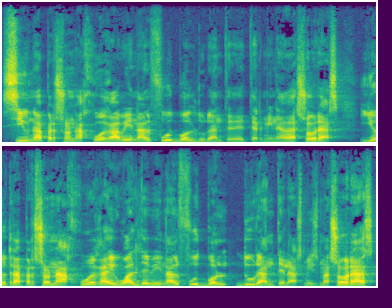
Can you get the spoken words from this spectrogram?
Si una persona juega bien al fútbol durante determinadas horas y otra persona juega igual de bien al fútbol durante las mismas horas,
